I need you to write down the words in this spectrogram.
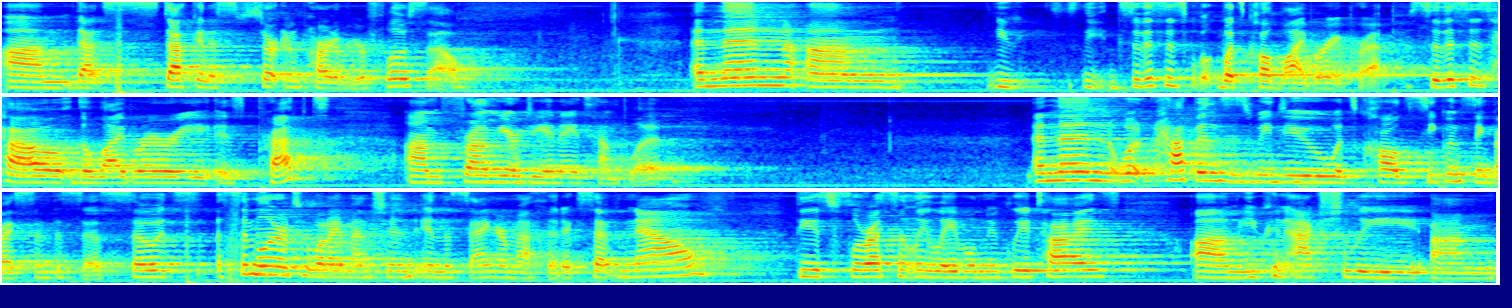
um, that's stuck in a certain part of your flow cell. And then um, you, so this is what's called library prep. So this is how the library is prepped um, from your DNA template. And then what happens is we do what's called sequencing by synthesis. So it's similar to what I mentioned in the Sanger method, except now these fluorescently labeled nucleotides, um, you can actually, um,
